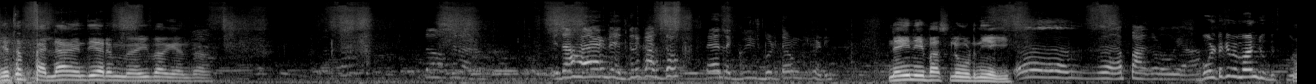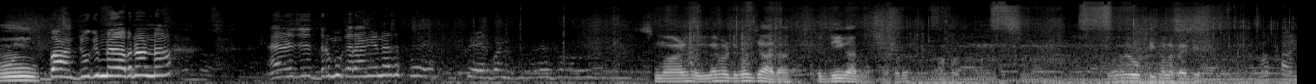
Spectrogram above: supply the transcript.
ਇਹ ਤਾਂ ਪਹਿਲਾਂ ਕਹਿੰਦੇ ਯਾਰ ਮੈਂ ਹੀ ਵਗ ਜਾਂਦਾ। ਇਹਦਾ ਹੈਂਡ ਇੱਧਰ ਕਰ ਦੋ ਇਹ ਲੱਗੂਗੀ ਬੁਲਟਾਂ ਦੀ ਖੜੀ। ਨਹੀਂ ਨਹੀਂ ਬਸ ਲੋਡ ਨਹੀਂ ਹੈਗੀ। ਅਹ, ਪਾਗਲ ਹੋ ਗਿਆ। ਬੁਲਟ ਕਿਵੇਂ ਮੰਨ ਜੂਗੀ ਉਹੀ ਬਣ ਜੂਗੀ ਮੈਂ ਬਣਾਉਣਾ। ਐਵੇਂ ਜੇ ਇੱਧਰ ਨੂੰ ਕਰਾਂਗੇ ਨਾ ਤੇ ਫੇਰ ਫੇਰ ਬਣ ਜੂਗੀ। ਸਮਾਨ ਹੋ ਤੁਹਾਡੇ ਕੋਲ ਜ਼ਿਆਦਾ। ਸਿੱਧੀ ਗੱਲ ਆ। ਰੋਟੀ ਖਾ ਲੈ ਬੈ ਕੇ। ਬਸ ਖਾਈ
